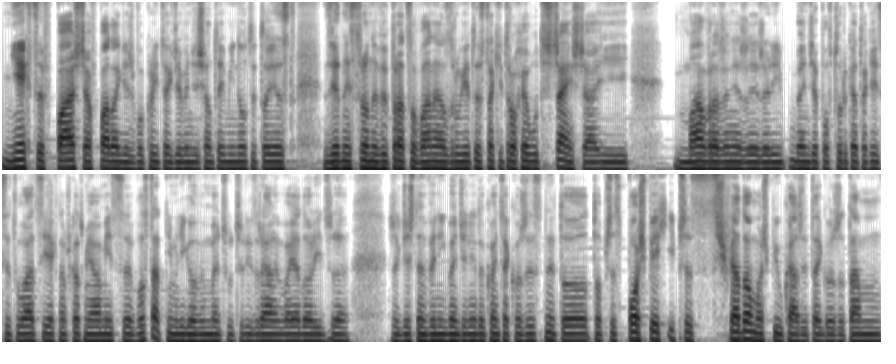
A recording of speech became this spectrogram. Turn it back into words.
nie chce wpaść, a wpada gdzieś w okolicach 90 minuty, to jest z jednej strony wypracowane, a z drugiej to jest taki trochę łód szczęścia i mam wrażenie, że jeżeli będzie powtórka takiej sytuacji, jak na przykład miała miejsce w ostatnim ligowym meczu, czyli z Realem Valladolid, że, że gdzieś ten wynik będzie nie do końca korzystny, to, to przez pośpiech i przez świadomość piłkarzy tego, że tam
